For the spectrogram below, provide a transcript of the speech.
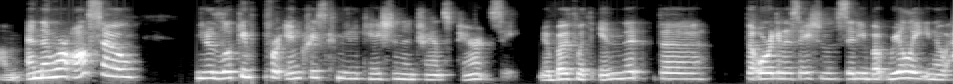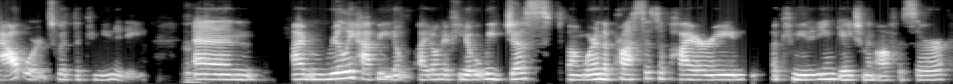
Um, and then we're also, you know, looking for increased communication and transparency, you know, both within the, the, the organization of the city, but really, you know, outwards with the community. Mm-hmm. And I'm really happy, you know, I don't know if you know, but we just, um, we're in the process of hiring a community engagement officer.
